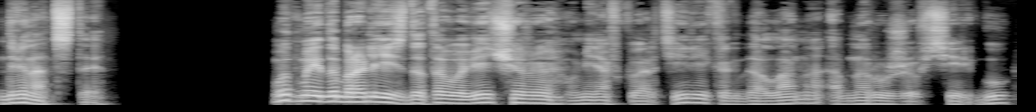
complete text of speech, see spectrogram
Двенадцатое. Вот мы и добрались до того вечера у меня в квартире, когда Лана, обнаружив серьгу,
